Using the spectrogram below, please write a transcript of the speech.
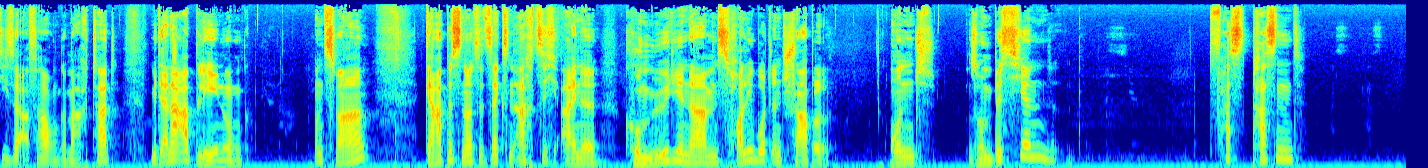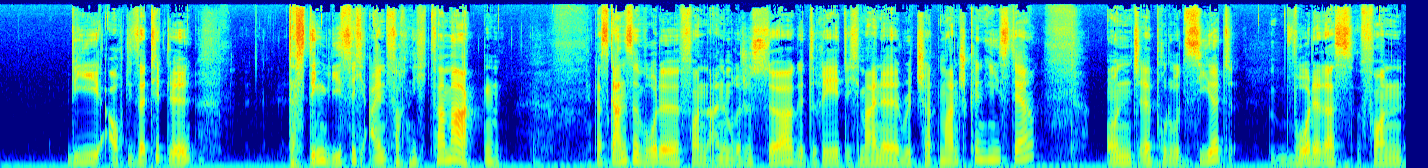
diese Erfahrung gemacht hat, mit einer Ablehnung. Und zwar gab es 1986 eine Komödie namens Hollywood in Trouble. Und so ein bisschen fast passend wie auch dieser Titel, das Ding ließ sich einfach nicht vermarkten. Das Ganze wurde von einem Regisseur gedreht, ich meine Richard Munchkin hieß der, und äh, produziert wurde das von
